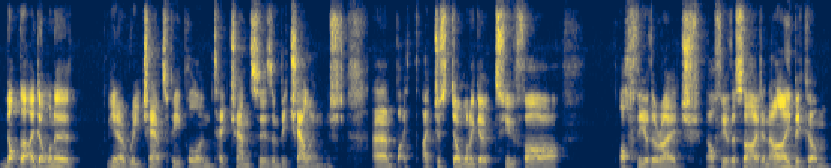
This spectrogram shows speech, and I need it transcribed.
not that I don't want to you know reach out to people and take chances and be challenged, um, but I, I just don't want to go too far off the other edge, off the other side, and I become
